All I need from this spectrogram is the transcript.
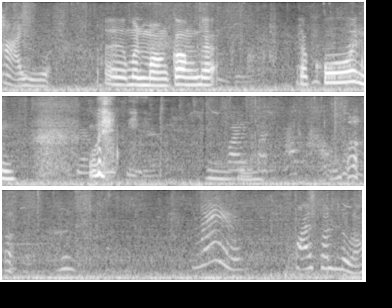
ถ่ายอยู่อะเออ มันมองกล้องด้วยดอกคูณอุ้ยไม่ควายคนเหลือง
